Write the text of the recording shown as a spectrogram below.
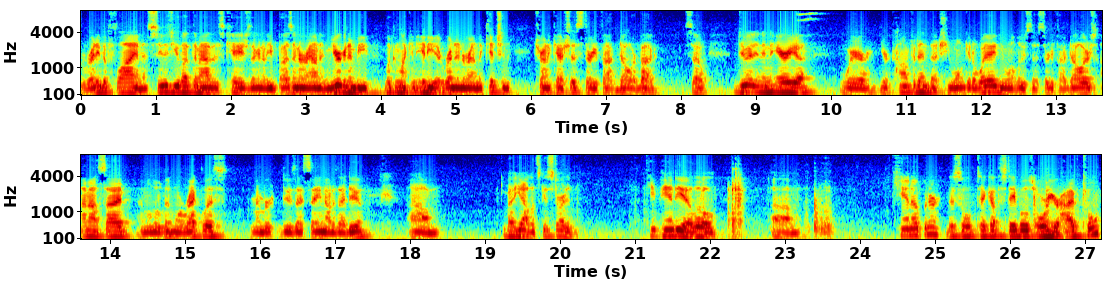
ready to fly, and as soon as you let them out of this cage, they're going to be buzzing around, and you're going to be looking like an idiot running around the kitchen trying to catch this $35 bug. So do it in an area where you're confident that she won't get away, you won't lose those $35. I'm outside, I'm a little bit more reckless, Remember, do as I say, not as I do. Um, but yeah, let's get started. Keep handy a little um, can opener. This will take out the staples or your hive tool.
